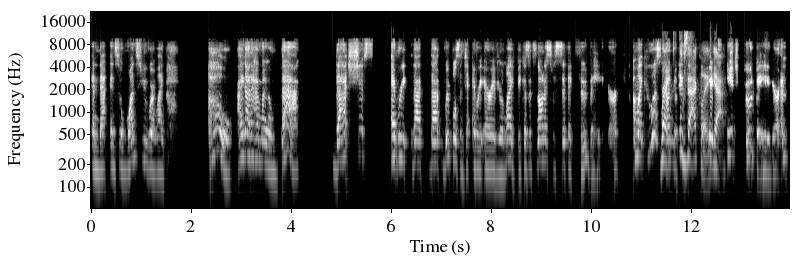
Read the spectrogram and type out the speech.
And that, and so once you were like, oh, I gotta have my own back, that shifts every that that ripples into every area of your life because it's not a specific food behavior. I'm like, who has Right. time to Exactly. Yeah. each food behavior? And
